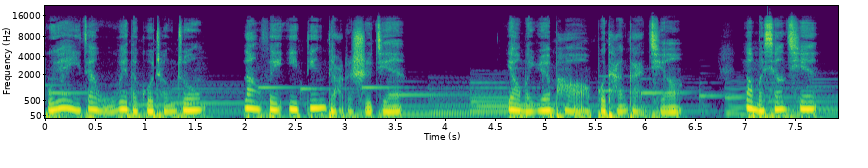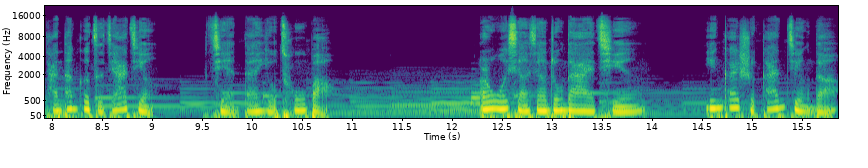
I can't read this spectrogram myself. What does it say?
不愿意在无谓的过程中浪费一丁点的时间。要么约炮不谈感情，要么相亲谈谈各自家境。简单又粗暴，而我想象中的爱情，应该是干净的，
